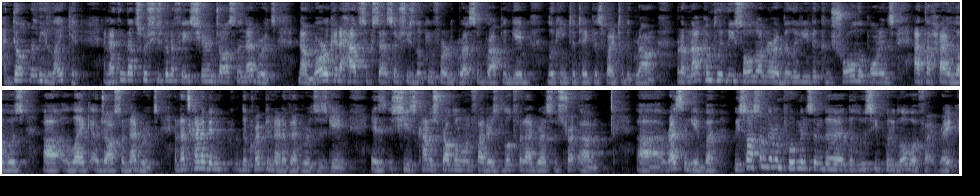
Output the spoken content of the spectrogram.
I don't really like it. And I think that's what she's going to face here in Jocelyn Edwards. Now, Nora could have success if she's looking for an aggressive grappling game, looking to take this fight to the ground. But I'm not completely sold on her ability to control opponents at the higher levels uh, like uh, Jocelyn Edwards. And that's kind of been the kryptonite of Edwards' game. Is she's kind of struggled when fighters look for that aggressive um, uh, wrestling game. But we saw some good improvements in the, the Lucy Pudilova fight, right?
